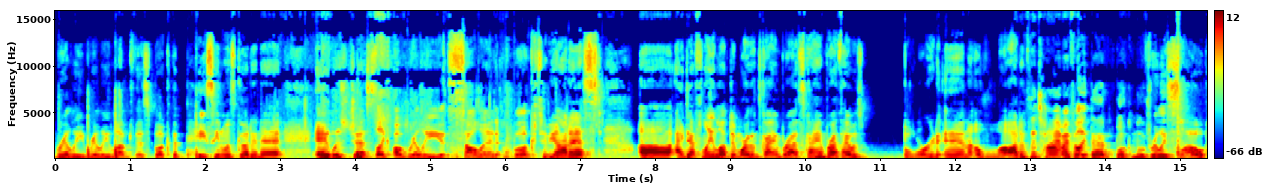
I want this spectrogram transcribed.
really, really loved this book. The pacing was good in it. It was just like a really solid book, to be honest. Uh, I definitely loved it more than Sky and Breath. Sky and Breath I was bored in a lot of the time. I felt like that book moved really slow.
